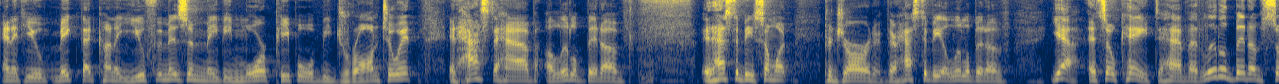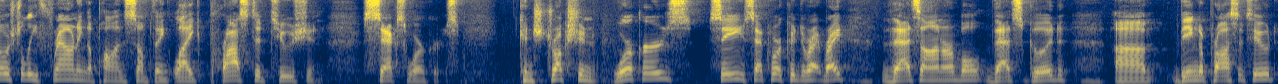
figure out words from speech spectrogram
And if you make that kind of euphemism, maybe more people will be drawn to it. It has to have a little bit of, it has to be somewhat pejorative. There has to be a little bit of, yeah, it's okay to have a little bit of socially frowning upon something like prostitution, sex workers, construction workers. See, sex worker, right? Right. That's honorable. That's good. Um, being a prostitute,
